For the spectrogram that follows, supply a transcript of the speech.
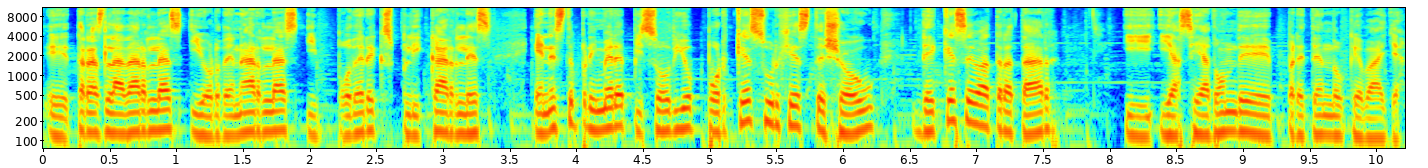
eh, trasladarlas y ordenarlas y poder explicarles en este primer episodio por qué surge este show, de qué se va a tratar y, hacia dónde pretendo que vaya.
